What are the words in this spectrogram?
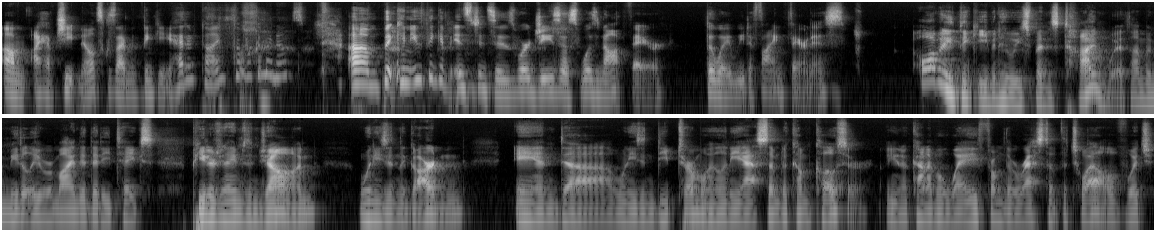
Um, I have cheat notes because I've been thinking ahead of time. Don't look at my notes. Um, but can you think of instances where Jesus was not fair the way we define fairness? Oh, I mean, think even who he spends time with. I'm immediately reminded that he takes Peter, James, and John when he's in the garden and uh, when he's in deep turmoil and he asks them to come closer, you know, kind of away from the rest of the 12, which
